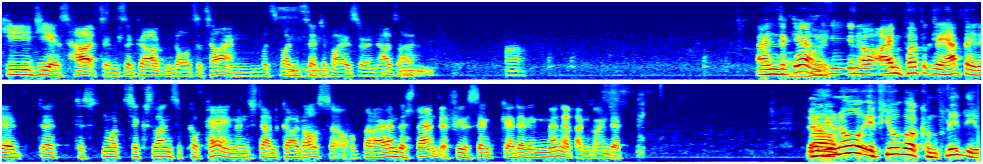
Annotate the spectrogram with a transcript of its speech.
hideous hut in the garden all the time with one set of eyes or another. Uh. And oh, again, Alright. you know, I'm perfectly happy to, to, to snort six lines of cocaine and stand guard also. But I understand if you think at any minute I'm going to. Well, you know, if you were completely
